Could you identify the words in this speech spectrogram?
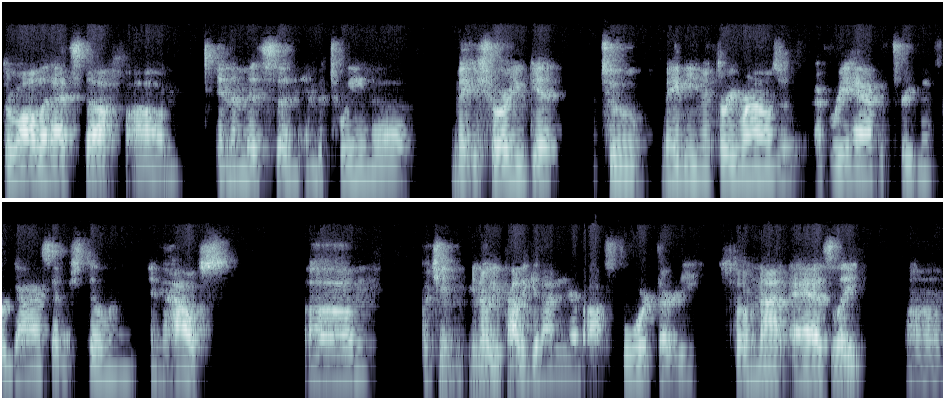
through all of that stuff um, in the midst and in between of making sure you get two, maybe even three rounds of, of rehab or treatment for guys that are still in, in the house. Um, but you you know you probably get out of there about 4:30, so not as late, um,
